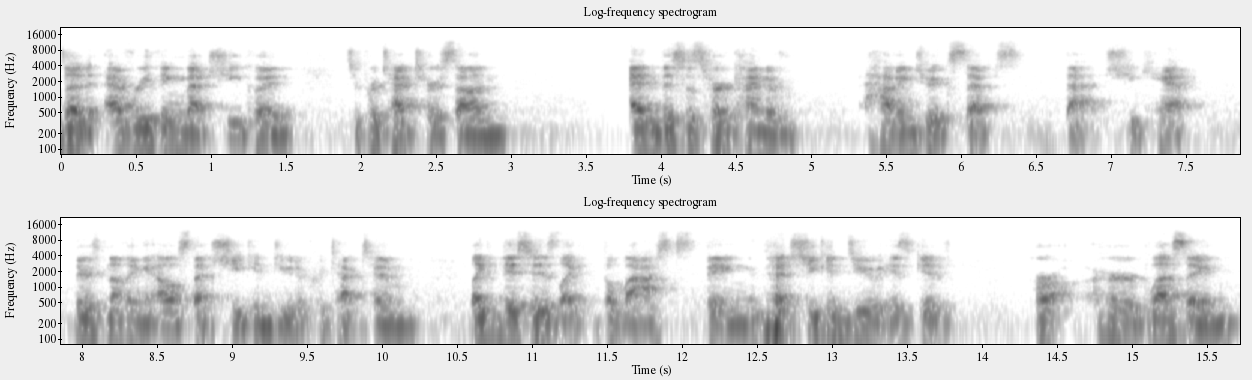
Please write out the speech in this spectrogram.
did everything that she could to protect her son. And this is her kind of having to accept that she can't there's nothing else that she can do to protect him. Like this is like the last thing that she can do is give her her blessing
